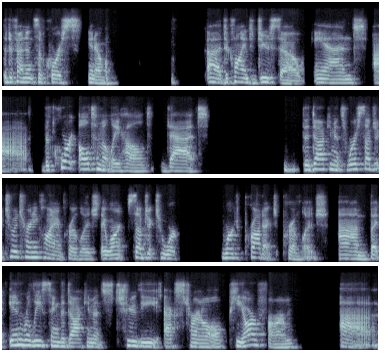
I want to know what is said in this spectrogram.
The defendants, of course, you know, uh, declined to do so. And uh, the court ultimately held that the documents were subject to attorney-client privilege. They weren't subject to work worked product privilege. Um, but in releasing the documents to the external PR firm, uh,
